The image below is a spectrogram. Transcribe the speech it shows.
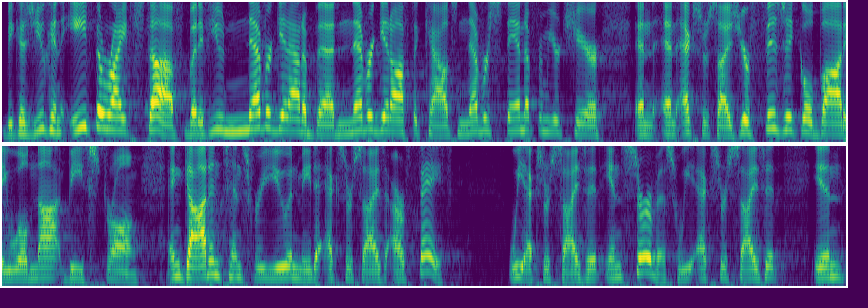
Because you can eat the right stuff, but if you never get out of bed, never get off the couch, never stand up from your chair and, and exercise, your physical body will not be strong. And God intends for you and me to exercise our faith. We exercise it in service, we exercise it in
